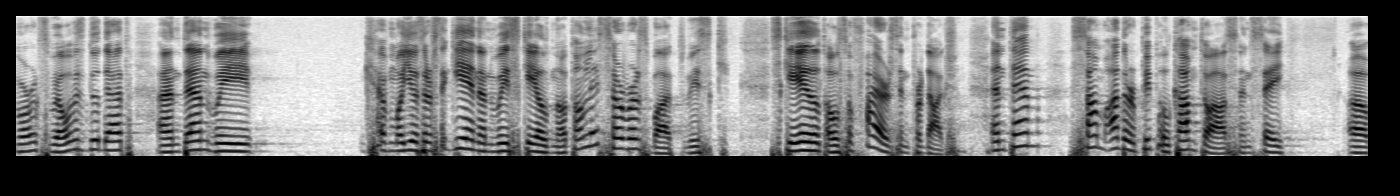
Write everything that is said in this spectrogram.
works. We always do that. And then we have more users again, and we scaled not only servers, but we sc scaled also fires in production. And then some other people come to us and say, uh,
